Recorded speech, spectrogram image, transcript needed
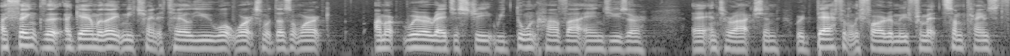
I think that, again, without me trying to tell you what works and what doesn't work, a, we're a registry. We don't have that end user uh, interaction. We're definitely far removed from it, sometimes th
